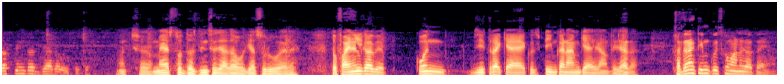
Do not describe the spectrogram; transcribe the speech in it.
दस दिन तो ज़्यादा हुए थे अच्छा मैच तो दस दिन से ज़्यादा हो गया शुरू हुआ है। तो फाइनल कब है? कौन जीत रहा है, क्या है? कुछ टीम का नाम क्या है यहाँ पे ज़्यादा? खतरनाक टीम को इसको माना जाता है यहाँ।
